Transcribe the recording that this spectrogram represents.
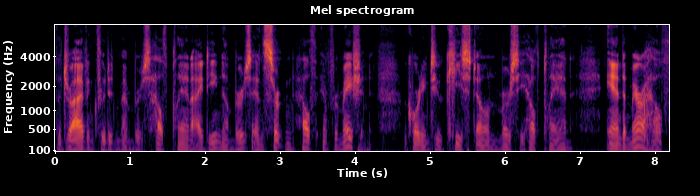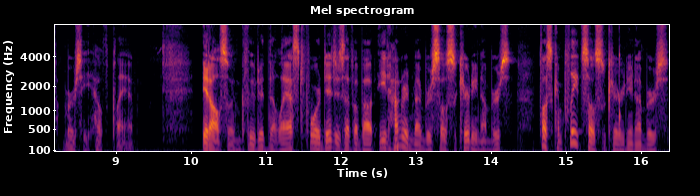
The drive included members' health plan ID numbers and certain health information, according to Keystone Mercy Health Plan and AmeriHealth Mercy Health Plan. It also included the last four digits of about 800 members' Social Security numbers, plus complete Social Security numbers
